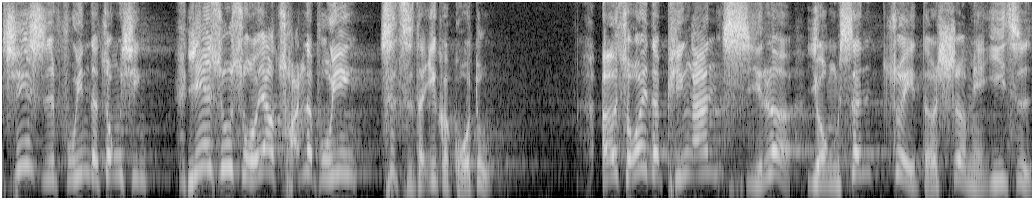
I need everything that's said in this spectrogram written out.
其实福音的中心，耶稣所要传的福音，是指的一个国度，而所谓的平安、喜乐、永生、罪得赦免、医治，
